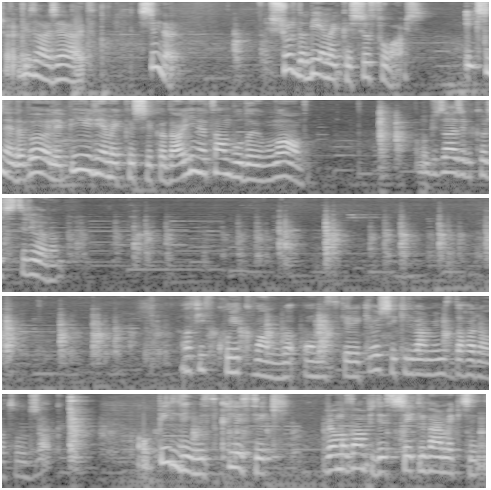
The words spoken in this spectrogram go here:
Şöyle güzelce yaydım. Şimdi şurada bir yemek kaşığı su var. İçine de böyle bir yemek kaşığı kadar yine tam buğday ununu aldım. Bunu güzelce bir karıştırıyorum. Hafif koyu kıvamlı olması gerekiyor. Şekil vermemiz daha rahat olacak. O bildiğimiz klasik Ramazan pidesi şekli vermek için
